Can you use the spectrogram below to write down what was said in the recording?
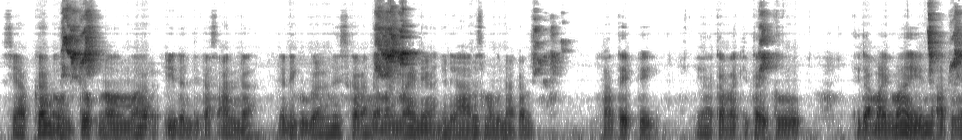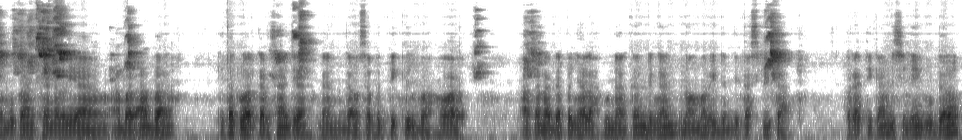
Siapkan untuk nomor identitas Anda. Jadi Google ini sekarang nggak main-main ya. Jadi harus menggunakan KTP ya karena kita itu tidak main-main artinya bukan channel yang abal-abal kita keluarkan saja dan nggak usah berpikir bahwa akan ada penyalahgunakan dengan nomor identitas kita. Perhatikan di sini Google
